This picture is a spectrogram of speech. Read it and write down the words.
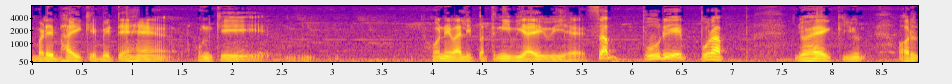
बड़े भाई के बेटे हैं उनकी होने वाली पत्नी भी आई हुई है सब पूरे पूरा जो है और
